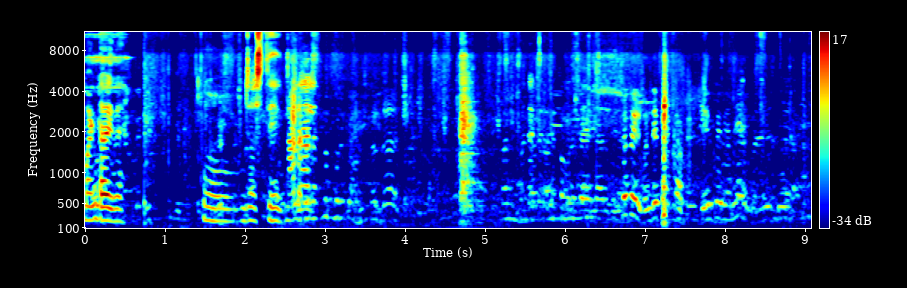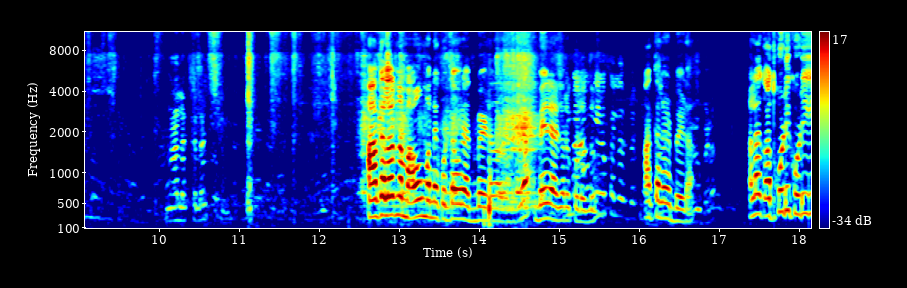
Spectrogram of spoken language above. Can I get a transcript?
ಮಂಡ ಇದೆ. ಹ್ಞೂ ಜಾಸ್ತಿ ಆ ಕಲರ್ ನಮ್ಮ ಮಾವಂಗ್ ಮನೆ ಕೊಟ್ಟವ್ರೆ ಅದು ಬೇಡ ಬೇರೆ ಯಾರು ಕೊಡೋದು. ಆ ಕಲರ್ ಬೇಡ. ಅಲ್ಲ ಅದು ಕೊಡಿ ಕೊಡಿ.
